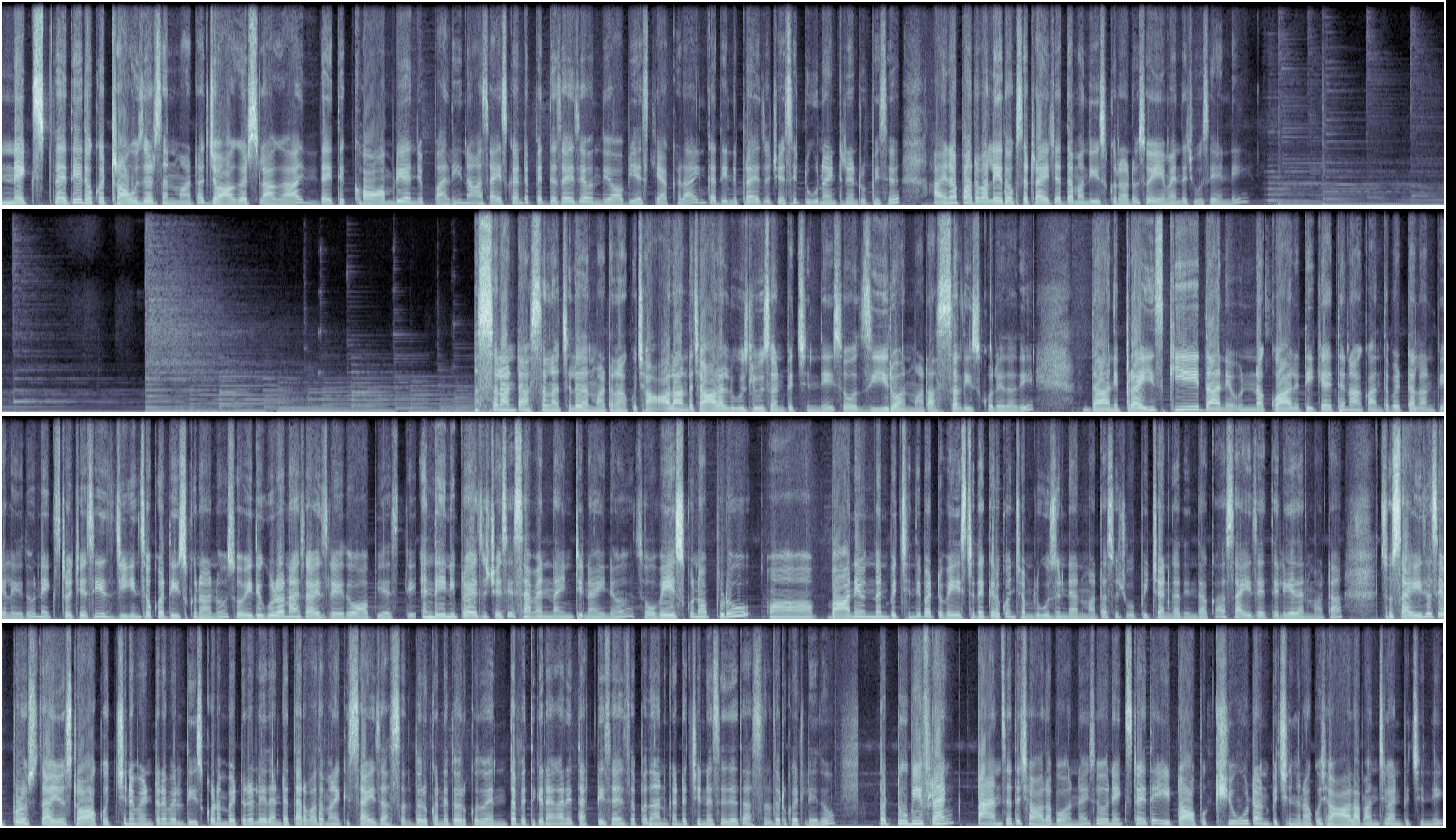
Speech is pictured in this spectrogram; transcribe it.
అండ్ నెక్స్ట్ అయితే ఇది ఒక ట్రౌజర్స్ అనమాట జాగర్స్ లాగా. ఇదైతే కామెడీ అని చెప్పాలి. నా సైజ్ కంటే పెద్ద సైజే ఉంది ఆబ్వియస్లీ అక్కడ. ఇంకా దీని ప్రైస్ వచ్చేసి టూ నైంటీ నైన్ రూపీస్ అయినా పర్వాలేదు ఒకసారి ట్రై చేద్దామని తీసుకున్నాడు సో ఏమైందో చూసేయండి. అస్సలు అంటే అస్సలు నచ్చలేదు అనమాట నాకు. చాలా అంటే చాలా లూజ్ లూజ్ అనిపించింది. సో జీరో అనమాట అస్సలు తీసుకోలేదు అది. దాని ప్రైస్కి దాని ఉన్న క్వాలిటీకి అయితే నాకు అంత పెట్టాలనిపించలేదు. నెక్స్ట్ వచ్చేసి జీన్స్ ఒకటి తీసుకున్నాను. సో ఇది కూడా నా సైజ్ లేదు ఆబ్వియస్లీ అండ్ దీని ప్రైస్ వచ్చేసి సెవెన్ నైంటీ నైన్ సో వేసుకున్నప్పుడు బాగానే ఉందనిపించింది. బట్ వేస్ట్ దగ్గర కొంచెం లూజ్ ఉండే అనమాట సో చూపించాను కదా ఇందాక. సైజ్ అయితే లేదనమాట సో సైజెస్ ఎప్పుడు వస్తాయో స్టాక్ వచ్చిన వెంటనే వెళ్ళి తీసుకోవడం బెటర్ లేదంటే తర్వాత మనకి సైజ్ అస్సలు దొరకనే దొరకదు. ఎంత వెతికినా కానీ థర్టీ సైజ్ తప్ప దానికంటే చిన్న సైజ్ అయితే అస్సలు దొరకట్లేదు. But to be frank pants అయితే చాలా బాగున్నాయి. సో నెక్స్ట్ అయితే ఈ టాప్ క్యూట్ అనిపించింది నాకు. చాలా మంచిగా అనిపించింది.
